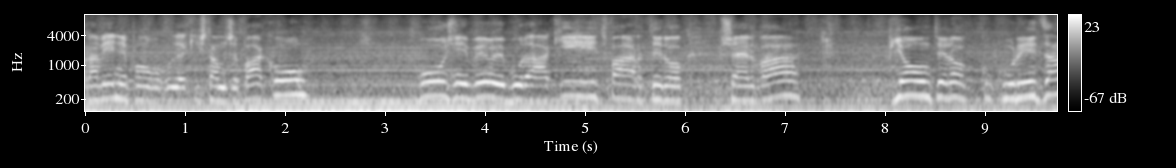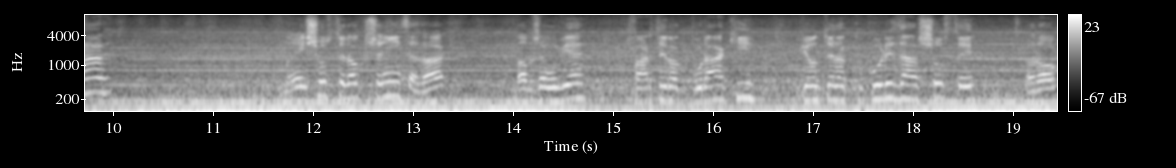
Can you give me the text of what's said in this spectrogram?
prawienie po jakimś tam rzepaku. Później były buraki, czwarty rok przerwa, piąty rok kukurydza, no i szósty rok pszenica, tak? Dobrze mówię? Czwarty rok buraki, piąty rok kukurydza, szósty rok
